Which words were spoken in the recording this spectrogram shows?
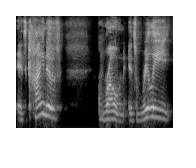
it's kind of grown. It's really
